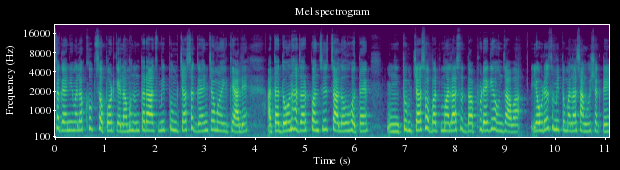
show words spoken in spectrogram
सगळ्यांनी मला खूप सपोर्ट केला. म्हणून तर आज मी तुमच्या सगळ्यांच्यामुळे इथे आले. आता दोन हजार पंचवीस चालू होत आहे. तुमच्यासोबत मलासुद्धा पुढे घेऊन जावा. एवढंच मी तुम्हाला सांगू शकते.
